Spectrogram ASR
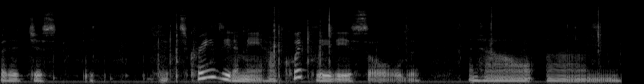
But it just, it, it's crazy to me how quickly these sold and how, um,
